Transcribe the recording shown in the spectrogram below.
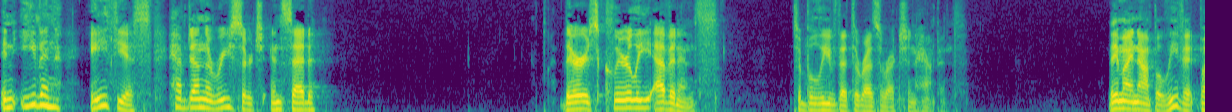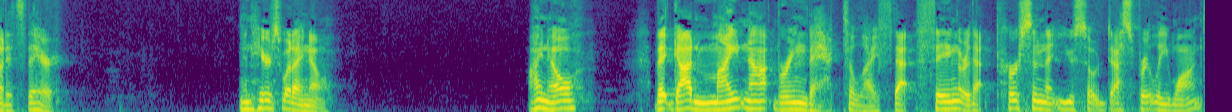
And even atheists have done the research and said there is clearly evidence to believe that the resurrection happened. They might not believe it, but it's there. And here's what I know I know that God might not bring back to life that thing or that person that you so desperately want,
